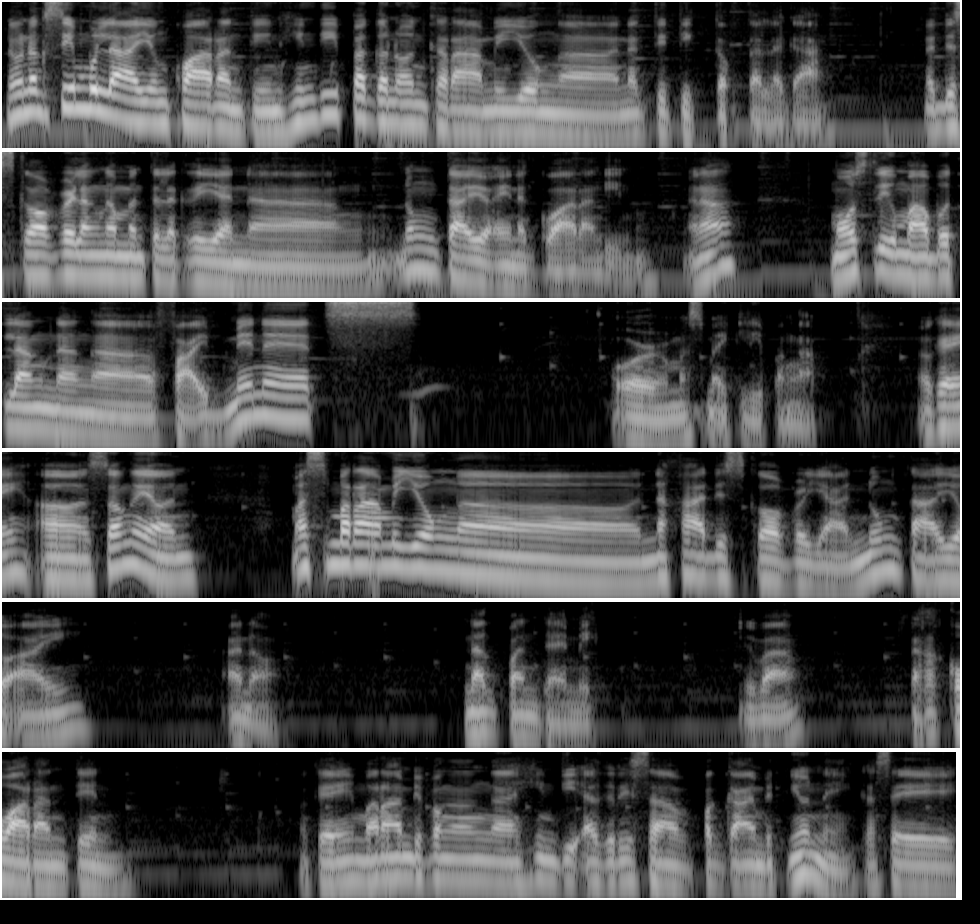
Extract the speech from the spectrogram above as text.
Nung nagsimula yung quarantine, hindi pa ganoon karami yung uh, nagti-TikTok talaga. Na-discover lang naman talaga yan ng, nung tayo ay nag-quarantine. Ano? Mostly umabot lang ng 5 uh, minutes or mas maikli pa nga. Okay? Uh, so ngayon, mas marami yung uh, naka-discover yan nung tayo ay ano, nag-pandemic. Di ba? Naka-quarantine. Okay? Marami pang uh, hindi agree sa paggamit yun eh. Kasi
